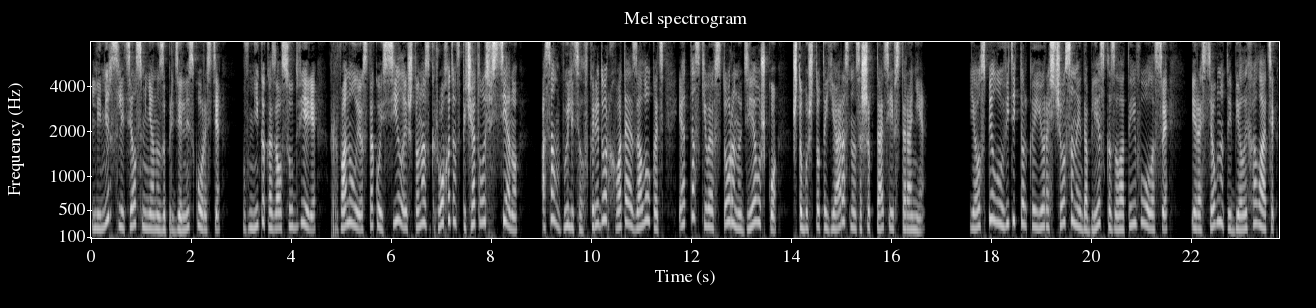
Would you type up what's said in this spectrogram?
Лемир слетел с меня на запредельной скорости. Вмиг оказался у двери, рванул ее с такой силой, что она с грохотом впечаталась в стену — а сам вылетел в коридор, хватая за локоть и оттаскивая в сторону девушку, чтобы что-то яростно зашептать ей в стороне. Я успела увидеть только ее расчесанные до блеска золотые волосы и расстегнутый белый халатик,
